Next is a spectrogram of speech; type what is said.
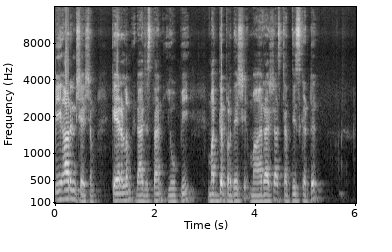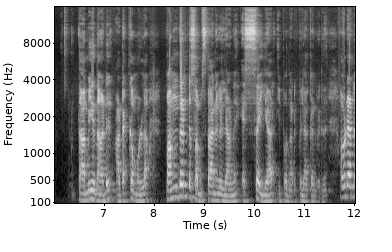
ബീഹാറിന് ശേഷം കേരളം രാജസ്ഥാൻ യു പി മധ്യപ്രദേശ് മഹാരാഷ്ട്ര ഛത്തീസ്ഗഡ് തമിഴ്നാട് അടക്കമുള്ള പന്ത്രണ്ട് സംസ്ഥാനങ്ങളിലാണ് എസ് ഐ ആർ ഇപ്പോൾ നടപ്പിലാക്കാൻ വരുന്നത്. അവിടെയാണ്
